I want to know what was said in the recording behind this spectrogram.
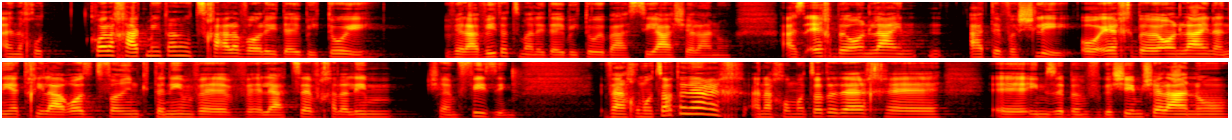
אנחנו, כל אחת מאיתנו צריכה לבוא לידי ביטוי ולהביא את עצמה לידי ביטוי בעשייה שלנו. אז איך באונליין את תבשלי, או איך באונליין אני אתחיל לארוז דברים קטנים ו- ולעצב חללים שהם פיזיים. ואנחנו מוצאות את הדרך, אנחנו מוצאות את הדרך... אה, אם זה במפגשים שלנו,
